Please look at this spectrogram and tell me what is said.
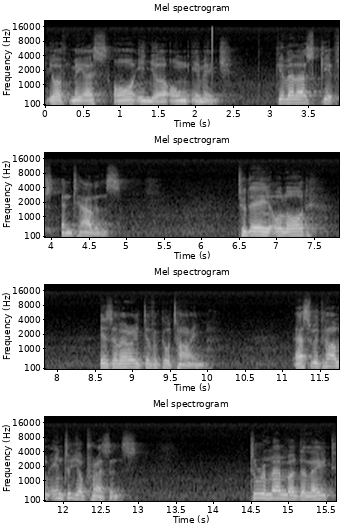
you have made us all in your own image, given us gifts and talents. Today, O Lord, is a very difficult time as we come into your presence to remember the late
